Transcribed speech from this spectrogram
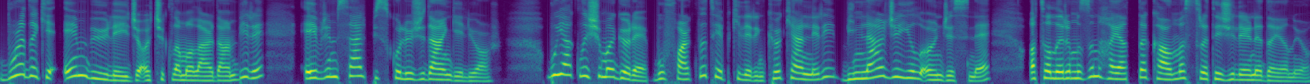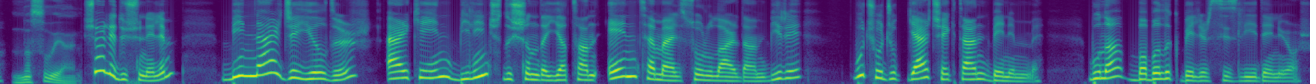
Buradaki en büyüleyici açıklamalardan biri evrimsel psikolojiden geliyor. Bu yaklaşıma göre bu farklı tepkilerin kökenleri binlerce yıl öncesine, atalarımızın hayatta kalma stratejilerine dayanıyor. Nasıl yani? Şöyle düşünelim, binlerce yıldır erkeğin bilinç dışında yatan en temel sorulardan biri, bu çocuk gerçekten benim mi? Buna babalık belirsizliği deniyor.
